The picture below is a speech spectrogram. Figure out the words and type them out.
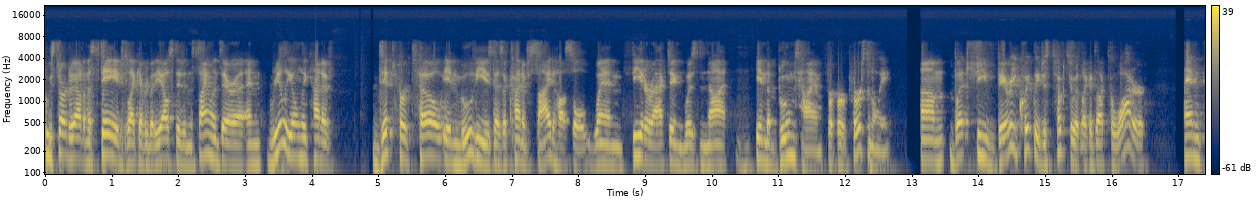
who started out on the stage like everybody else did in the silent era, and really only kind of dipped her toe in movies as a kind of side hustle when theater acting was not Mhm. in the boom time for her personally. Um, but she very quickly just took to it like a duck to water, and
